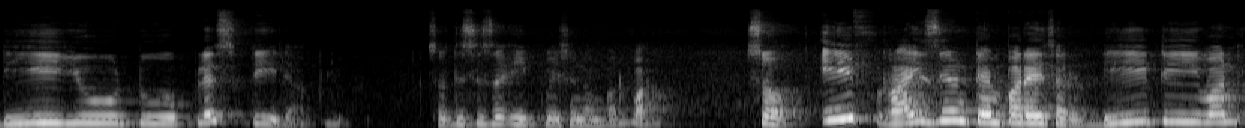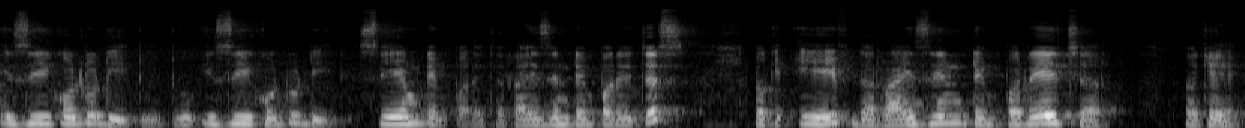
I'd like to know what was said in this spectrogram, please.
du2 plus dw. So this is the equation number 1 so if rise in temperature dT1 is equal to dT2 is equal to dt same temperature rise in temperatures. Okay if the rise in temperature okay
